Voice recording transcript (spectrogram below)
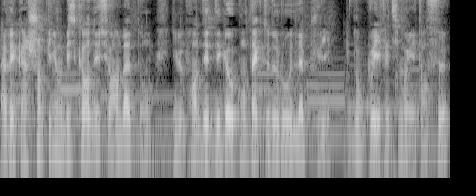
avec un champignon biscornu sur un bâton. Il peut prendre des dégâts au contact de l'eau et de la pluie. Donc oui, effectivement, il est en feu.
